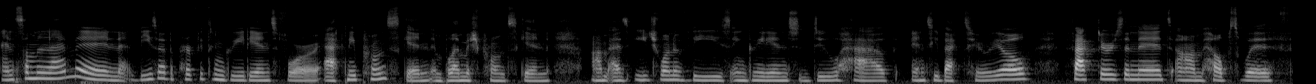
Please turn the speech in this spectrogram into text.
and some lemon. These are the perfect ingredients for acne prone skin and blemish prone skin um, as each one of these ingredients do have antibacterial factors in it, um, helps with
